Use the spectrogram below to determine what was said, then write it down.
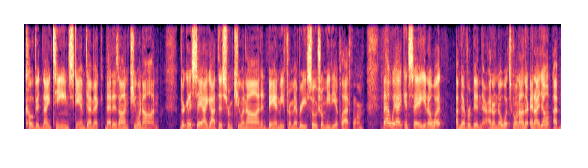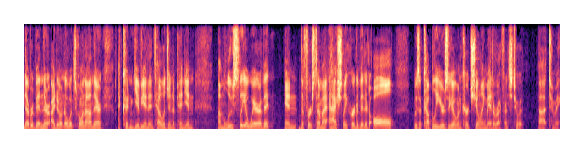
COVID 19 scamdemic that is on QAnon, they're going to say I got this from QAnon and ban me from every social media platform. That way I can say, you know what? I've never been there. I don't know what's going on there. And I don't. I've never been there. I don't know what's going on there. I couldn't give you an intelligent opinion. I'm loosely aware of it. And the first time I actually heard of it at all was a couple of years ago when Curt Schilling made a reference to it uh, to me.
